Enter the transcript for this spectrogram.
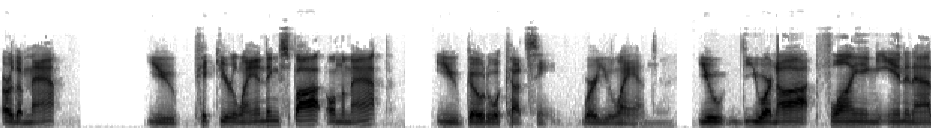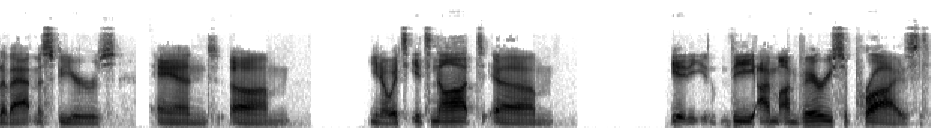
or the map. You pick your landing spot on the map. You go to a cutscene where you land. You you are not flying in and out of atmospheres, and um, you know it's it's not um, it, the I'm I'm very surprised.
